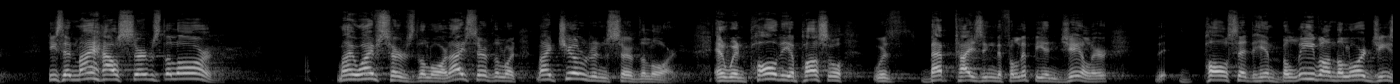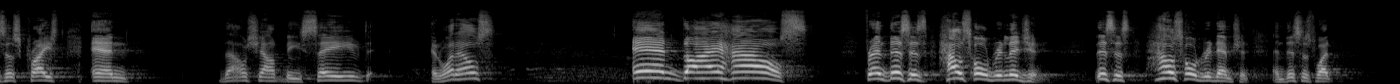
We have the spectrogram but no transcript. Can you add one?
He said, My house serves the Lord. My wife serves the Lord. I serve the Lord. My children serve the Lord. And when Paul the apostle was baptizing the Philippian jailer, Paul said to him, Believe on the Lord Jesus Christ, and thou shalt be saved. And what else? And thy house. Friend, this is household religion. This is household redemption. And this is what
